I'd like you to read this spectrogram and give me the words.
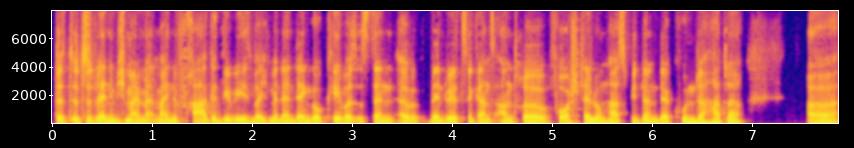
das, das wäre nämlich meine, meine Frage gewesen, weil ich mir dann denke, okay, was ist denn, äh, wenn du jetzt eine ganz andere Vorstellung hast, wie dann der Kunde hatte? äh,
